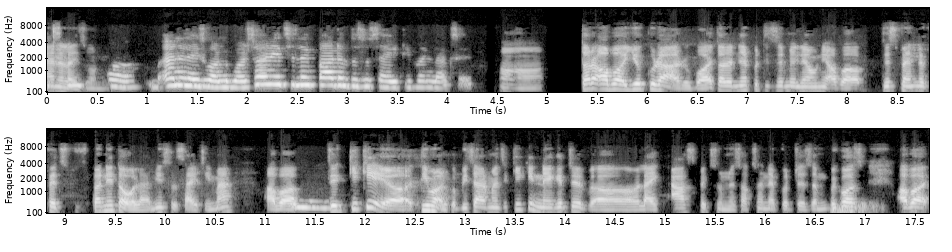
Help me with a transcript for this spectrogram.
एनालाइज गर्नुपर्छ अनि it's like part of the society पनि लाग्छ। तर अब यो कुराहरू भयो तर नेपोटिजमले ल्याउने अब डिसबेनिफिट्स पनि त होला नि सोसाइटीमा अब त्यो के के तिमीहरूको विचारमा चाहिँ के के नेगेटिभ लाइक एस्पेक्ट्स हुनसक्छ नेपोटिजम बिकज अब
